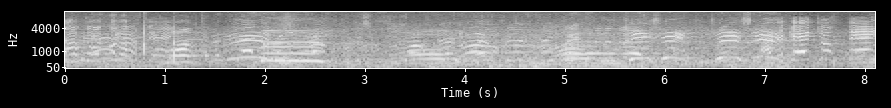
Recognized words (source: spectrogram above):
Come on! And again, Justin!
